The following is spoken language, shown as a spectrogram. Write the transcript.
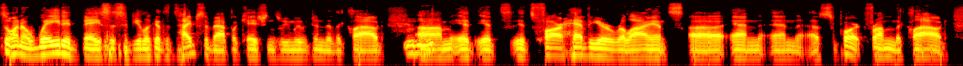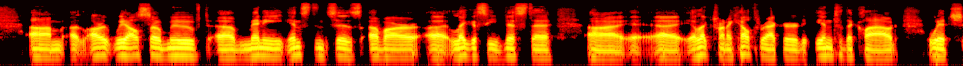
so on a weighted basis, if you look at the types of applications we moved into the cloud, mm-hmm. um, it, it's it's far heavier reliance uh, and and uh, support from the cloud. Um, uh, our, we also moved uh, many instances of our uh, legacy Vista uh, electronic health record into the cloud, which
